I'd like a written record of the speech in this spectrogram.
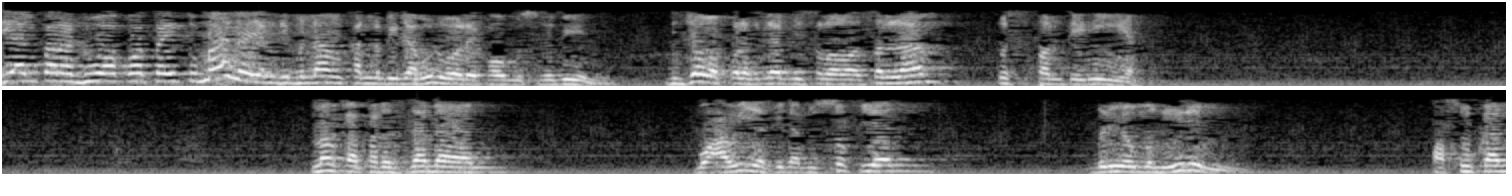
di antara dua kota itu mana yang dimenangkan lebih dahulu oleh kaum muslimin? Dijawab oleh Nabi sallallahu alaihi wasallam, Konstantinia. Maka pada zaman Muawiyah bin Abi Sufyan beliau mengirim pasukan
